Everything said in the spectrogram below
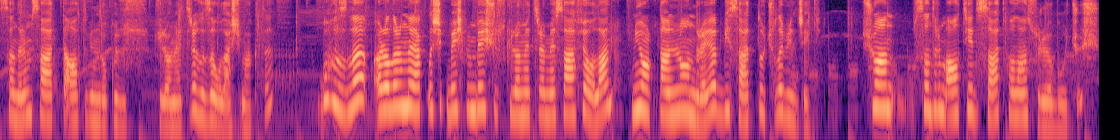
sanırım saatte 6900 kilometre hıza ulaşmaktı. Bu hızla aralarında yaklaşık 5500 kilometre mesafe olan New York'tan Londra'ya bir saatte uçulabilecek. Şu an sanırım 6-7 saat falan sürüyor bu uçuş.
